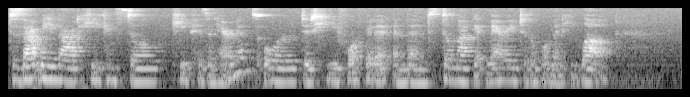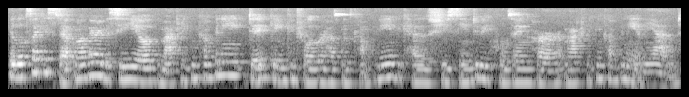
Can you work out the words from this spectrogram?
does that mean that he can still keep his inheritance, or did he forfeit it and then still not get married to the woman he loved? It looks like his stepmother, the CEO of the matchmaking company, did gain control of her husband's company because she seemed to be closing her matchmaking company in the end.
